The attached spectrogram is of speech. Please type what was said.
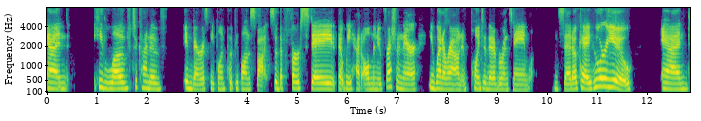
And he loved to kind of embarrass people and put people on the spot. So the first day that we had all the new freshmen there, he went around and pointed at everyone's name and said, "Okay, who are you?" And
